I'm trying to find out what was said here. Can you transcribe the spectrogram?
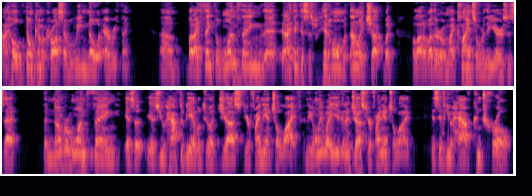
I hope don't come across that we know everything. Um, but I think the one thing that I think this has hit home with not only Chuck but a lot of other of my clients over the years is that the number one thing is a, is you have to be able to adjust your financial life, and the only way you can adjust your financial life is if you have control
